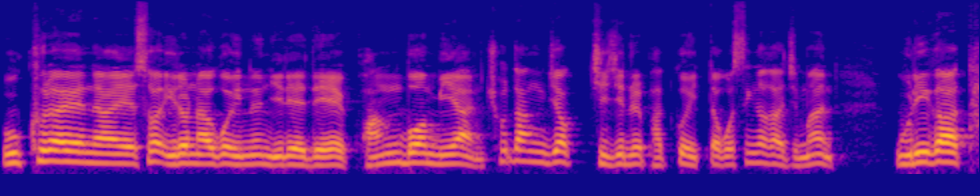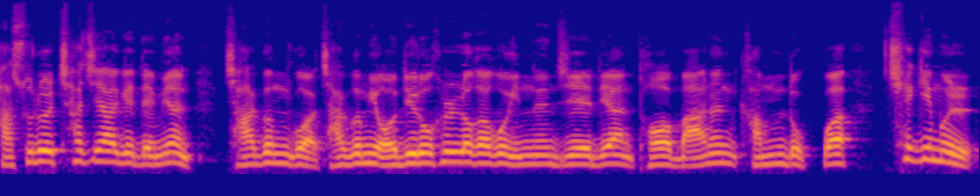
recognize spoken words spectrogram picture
우크라이나에서 일어나고 있는 일에 대해 광범위한 초당적 지지를 받고 있다고 생각하지만 우리가 다수를 차지하게 되면 자금과 자금이 어디로 흘러가고 있는지에 대한 더 많은 감독과 책임을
